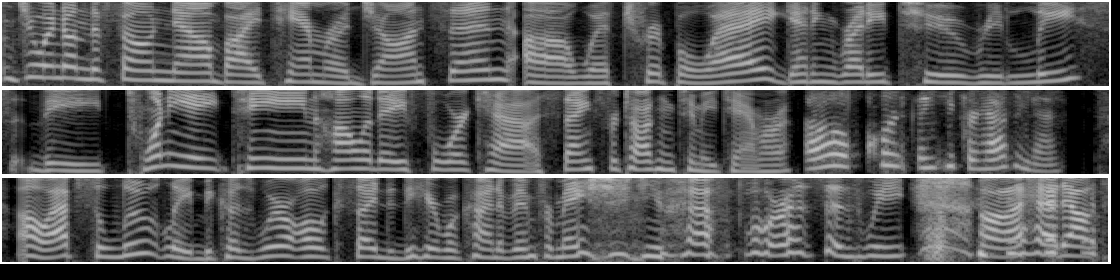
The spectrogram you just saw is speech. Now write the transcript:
I'm joined on the phone now by Tamara Johnson uh, with AAA, getting ready to release the 2018 holiday forecast. Thanks for talking to me, Tamara. Oh, of course. Thank you for having us. Oh, absolutely, because we're all excited to hear what kind of information you have for us as we uh, head out.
